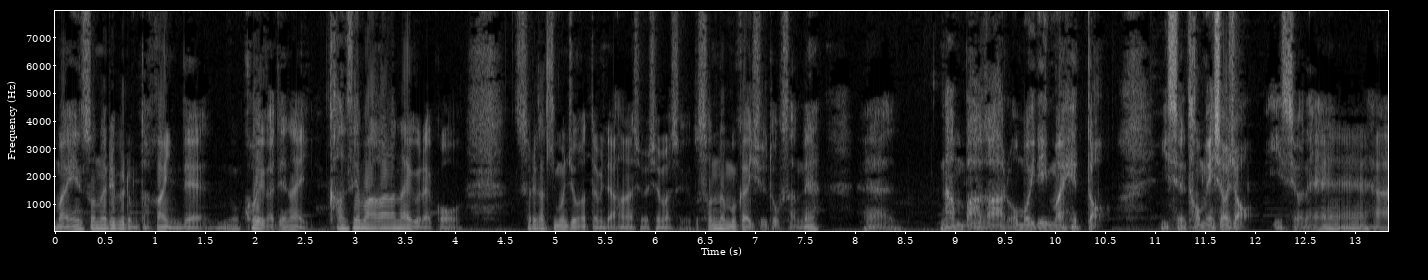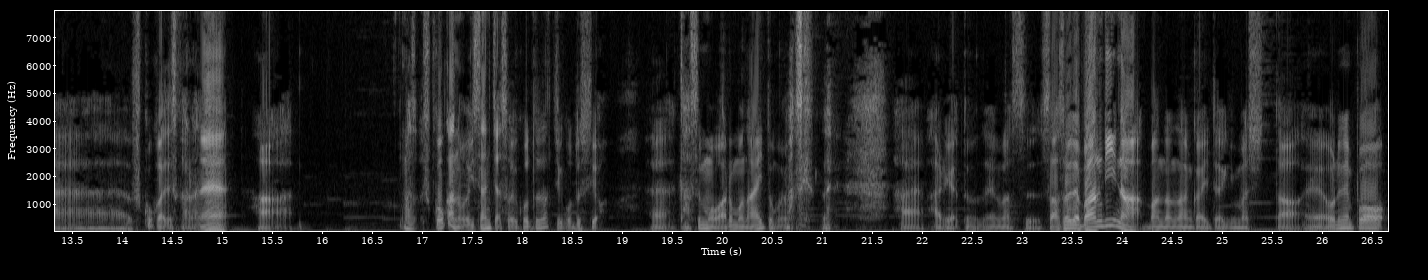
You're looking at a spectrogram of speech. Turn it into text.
まあ演奏のレベルも高いんで、声が出ない、歓声も上がらないぐらいこう、それが気持ちよかったみたいな話もしてましたけど、そんな向井修徳さんね、えーナンバーガール、思い出インマイヘッド。いいっすね、透明少女。いいっすよね。はい福岡ですからね。はい。まあ、福岡のおじさんちはそういうことだっていうことですよ。えー足すも悪もないと思いますけどね。はい。ありがとうございます。さあ、それではバンディーナ、バンダナなんかいただきました。えーオルネポ、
